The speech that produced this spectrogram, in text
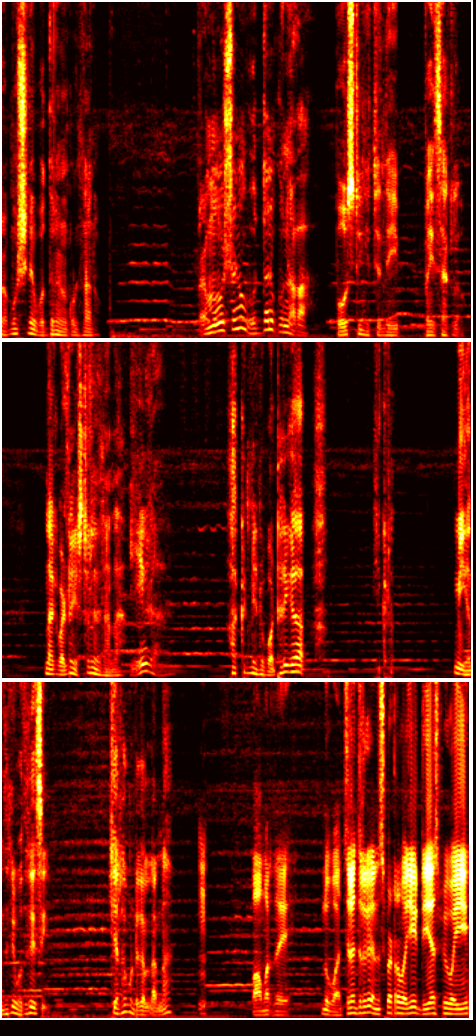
ప్రమోషనే వద్దని అనుకుంటున్నాను ప్రమోషన్ వద్దనుకున్నావా? పోస్టింగ్ ఇచ్చింది వైజాగ్లో. నాకు వెళ్ళడం ఇష్టం లేదు నాన్న. ఏమిరా? అక్కడ నేను ఒంటరిగా ఇక్కడ మీ అందరినీ వదిలేసి ఎలా ఉండగలనన్నా బామర్దే. నువ్వు అంచెలంచెలుగా ఇన్స్పెక్టర్ అయ్యి డిఎస్పీ అయ్యి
